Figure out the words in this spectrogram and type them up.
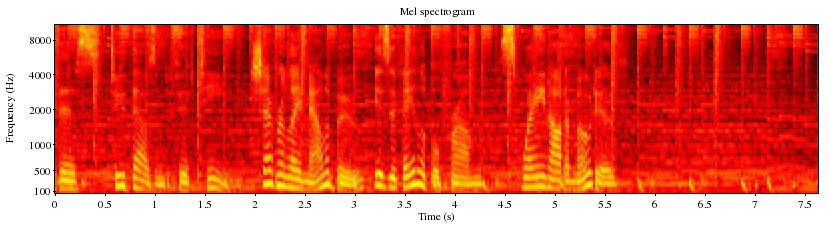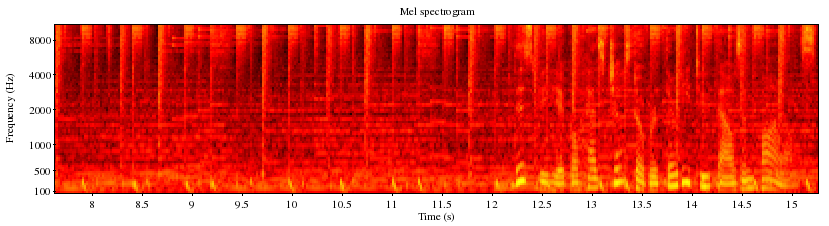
This 2015 Chevrolet Malibu is available from Swain Automotive. This vehicle has just over 32,000 miles.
